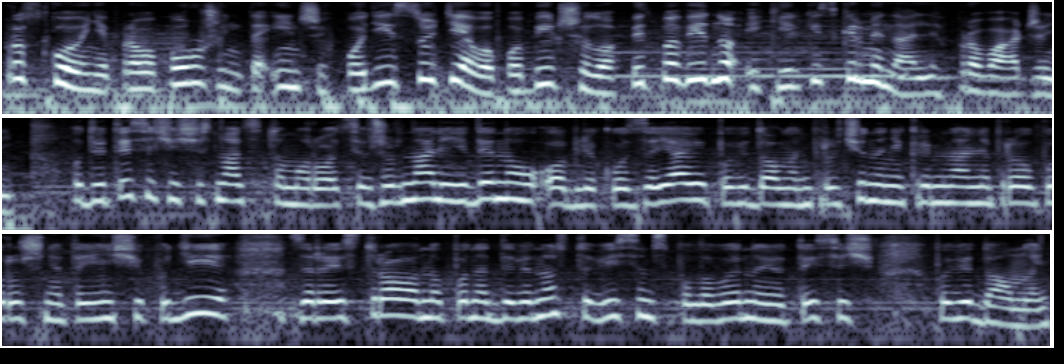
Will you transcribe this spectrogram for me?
про скоєння правопорушень та інших подій суттєво побільшало. Відповідно, і кількість кримінальних проваджень. У 2016 році в журналі єдиного обліку заяві повідомлень про вчинення кримінальних правопорушення та інші події зареєстровано понад 98,5 тисяч повідомлень.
